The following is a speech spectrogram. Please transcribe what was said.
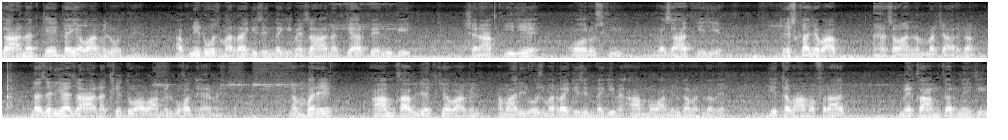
जहानत के कई अवामिल होते हैं। अपनी रोज़मर्रा की ज़िंदगी में जहानत के हर पहलू की शनाख्त कीजिए और उसकी वजाहत कीजिए। तो इसका जवाब सवाल नंबर चार का। नज़रिया जहानत के दो अवामिल बहुत अहम हैं। नंबर एक, आम काबिलियत के अवामिल, हमारी रोज़मर्रा की ज़िंदगी में आम अवामिल का मतलब है। ये तमाम अफराद में काम करने की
